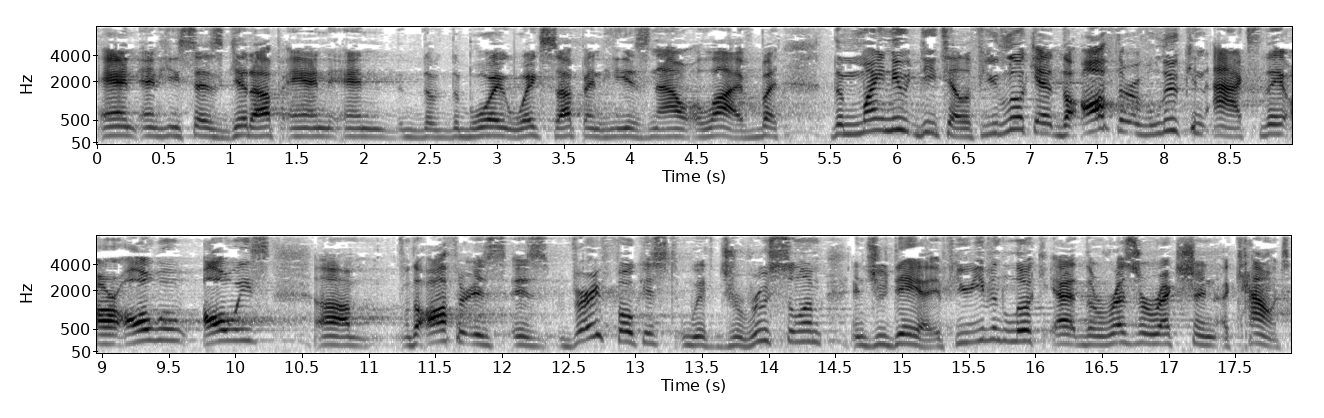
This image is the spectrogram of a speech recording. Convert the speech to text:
And and he says, "Get up," and and the the boy wakes up and he is now alive. But the minute detail, if you look at the author of Luke and Acts, they are all, always. Um, the author is, is very focused with Jerusalem and Judea. If you even look at the resurrection account,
